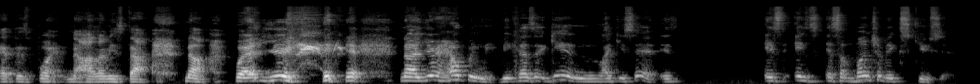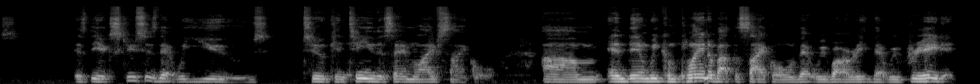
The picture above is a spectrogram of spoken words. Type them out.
at this point. No, let me stop. No, but you no, you're helping me because again, like you said, it's it's, it's, it's a bunch of excuses. It's the excuses that we use to continue the same life cycle. Um, and then we complain about the cycle that we've already that we've created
